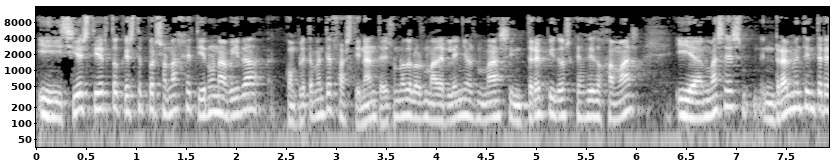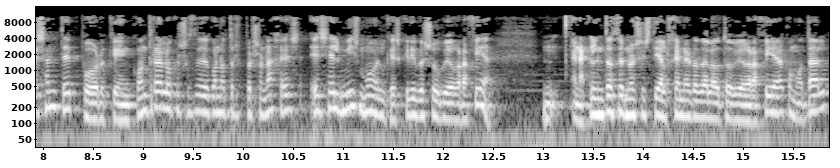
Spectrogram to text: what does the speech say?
Y sí es cierto que este personaje tiene una vida completamente fascinante. Es uno de los madrileños más intrépidos que ha habido jamás. Y además es realmente interesante porque, en contra de lo que sucede con otros personajes, es él mismo el que escribe su biografía. En aquel entonces no existía el género de la autobiografía como tal,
